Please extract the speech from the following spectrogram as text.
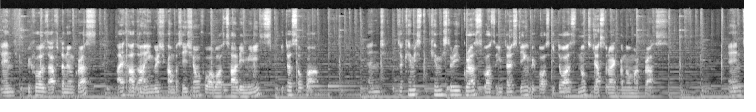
And before the afternoon class, I had an English conversation for about 30 minutes. It was so fun. The chemist- chemistry class was interesting because it was not just like a normal class. And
